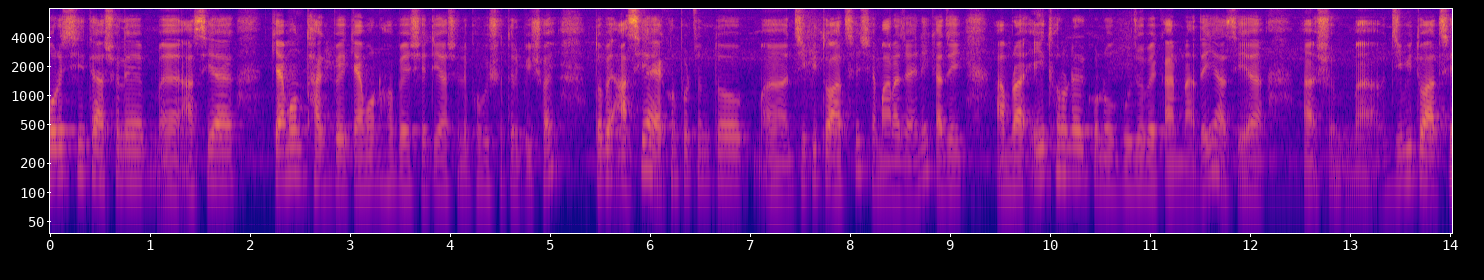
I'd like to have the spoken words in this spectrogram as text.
পরিস্থিতিতে আসলে আসিয়া কেমন থাকবে, কেমন হবে সেটি আসলে ভবিষ্যতের বিষয়। তবে আসিয়া এখন পর্যন্ত জীবিত আছে, সে মারা যায়নি। কাজেই আমরা এই ধরনের কোনো গুজবে কান না দিই। আসিয়া জীবিত আছে,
